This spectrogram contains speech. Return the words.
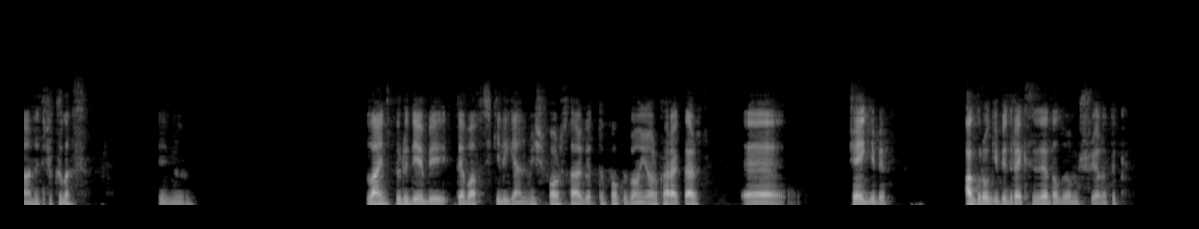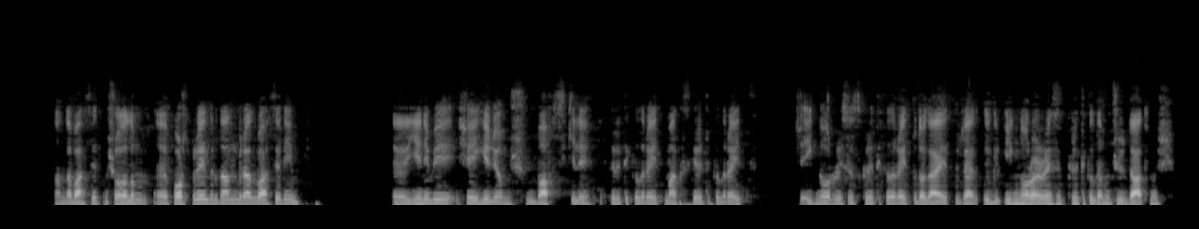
Lanet bir klas. Sevmiyorum. Blind Fury diye bir debuff skill'i gelmiş. Force target focus on your karakter ee, şey gibi agro gibi direkt size dalıyormuş yaratık. Bundan da bahsetmiş olalım. Force Braider'dan biraz bahsedeyim. E, yeni bir şey geliyormuş. Buff skill'i. Critical Rate, Max Critical Rate. İşte Ignore Resist Critical Rate. Bu da gayet güzel. Ig- Ignore Resist Critical Damage %60.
